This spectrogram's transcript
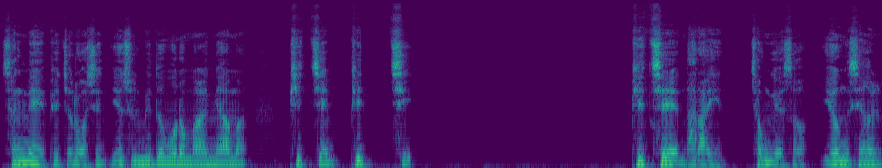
생명의 빛으로 오신 예수를 믿음으로 말미암아 빛의 빛이 빛의 나라인 천국에서 영생을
